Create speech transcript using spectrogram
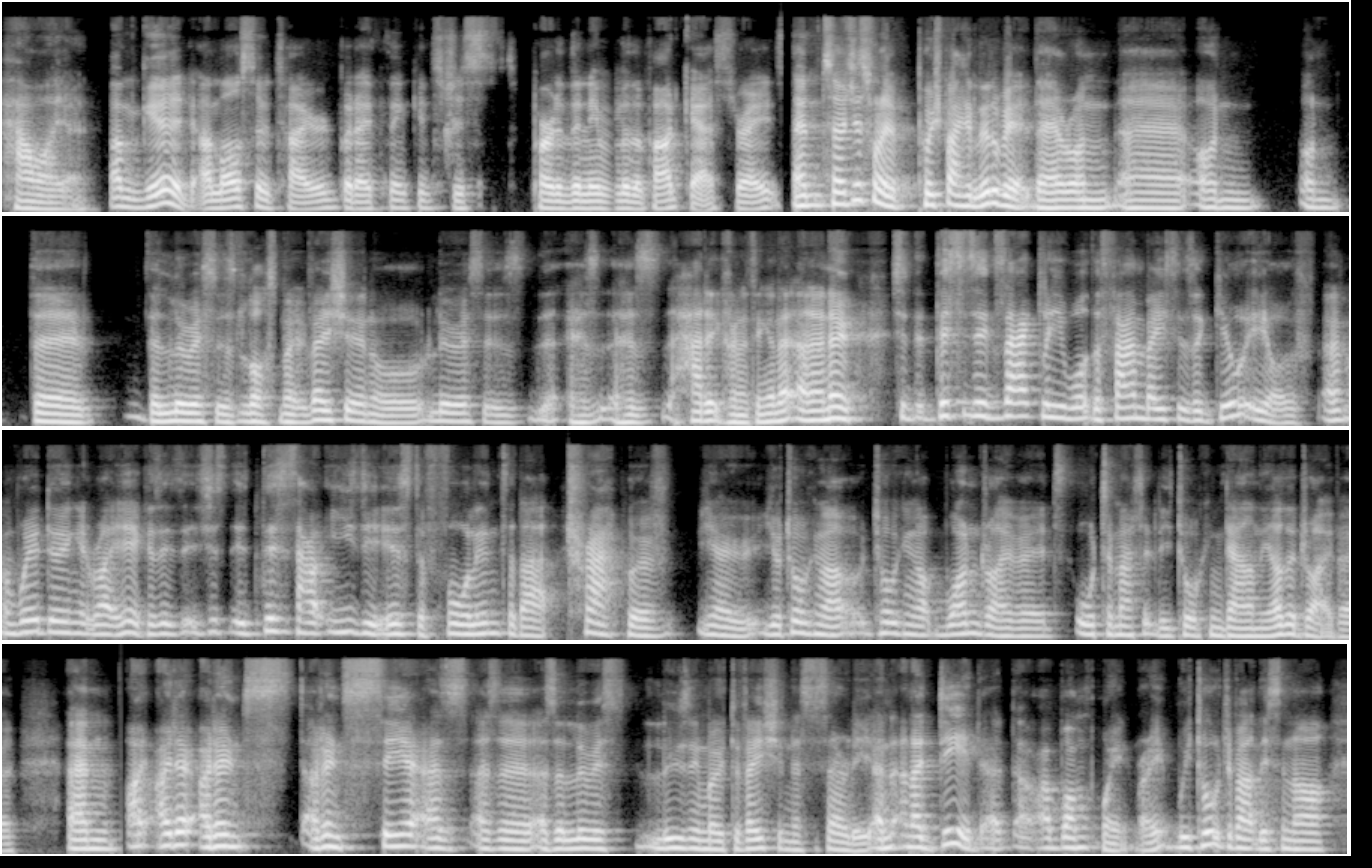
How are you? I'm good. I'm also tired, but I think it's just part of the name of the podcast, right? And so I just want to push back a little bit there on uh, on on the the Lewis has lost motivation or Lewis has has, has had it kind of thing. And, and I know so this is exactly what the fan bases are guilty of, um, and we're doing it right here because it's, it's just it, this is how easy it is to fall into that trap of you know you're talking about talking up one driver, it's automatically talking down the other driver. Um, I, I don't I don't I don't see it as as a as a Lewis losing motivation necessarily, and and I did at, at one point, right? We talked about this in our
